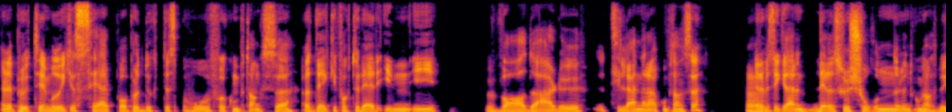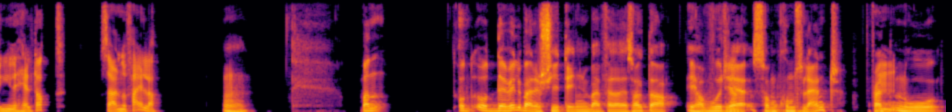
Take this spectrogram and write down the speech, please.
eller produkter, hvor du ikke ser på produktets behov for kompetanse, at det ikke fakturerer inn i hva det er du tilegner deg av kompetanse, Mm. eller hvis ikke det er en del av diskusjonen rundt kompetansebygging i det hele tatt, så er det noe feil, da. Mm. Men, og, og det vil jeg bare skyte inn, bare for det jeg har sagt, da. Jeg har vært Ja. som konsulent, for Mm. nå,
